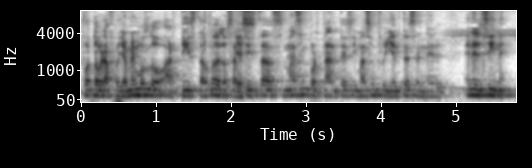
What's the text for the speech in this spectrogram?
fotógrafo, llamémoslo artista, uno de los Es- artistas más importantes y más influyentes en el, en el cine.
